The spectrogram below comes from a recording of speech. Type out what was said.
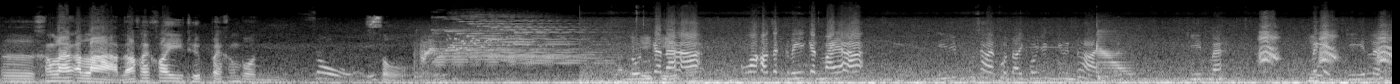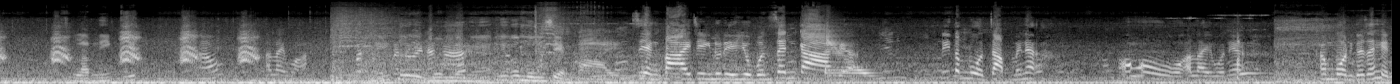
เออข้างล่างอลามแล้วค่อย ๆ ทึบไปข้างบนโซโสวยลุ้นกันนะฮะ ว่าเขาจะกรี๊ดกันไหมฮะอีผู้ชายคนใดเขายังยืนถ่ายอยู่เลยกรี๊ดไหมไม่เห็นกรี๊ดเลย ลำนี้คลิปเอ้า อะไรวะก็ถูนี่กไปคือเลอียกนะมุมหนึคะ งนะเรียกว่ามุมเสี่ยงตาย เสี่ยงตายจริงดูดิ อยู่บนเส้นกลางเนี่ย นี่ตำรวจจับไหมเนี่ย โอ้โห อะไรวะเนี่ย ข้างบนก็จะเห็น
